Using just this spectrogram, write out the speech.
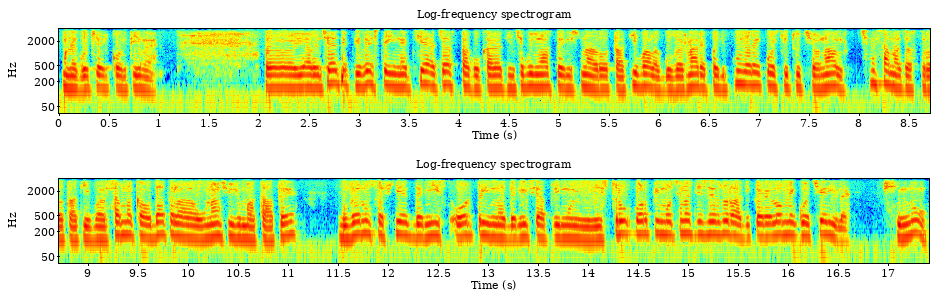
cu negocieri continue. Uh, iar în ceea ce privește inepția aceasta cu care ați început dumneavoastră emisiunea rotativă la guvernare, pe din punct de vedere constituțional, ce înseamnă această rotativă? Înseamnă că odată la un an și jumătate, guvernul să fie demis ori prin demisia primului ministru, ori prin moțiune de cenzură, adică reluăm negocierile. Și nu.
